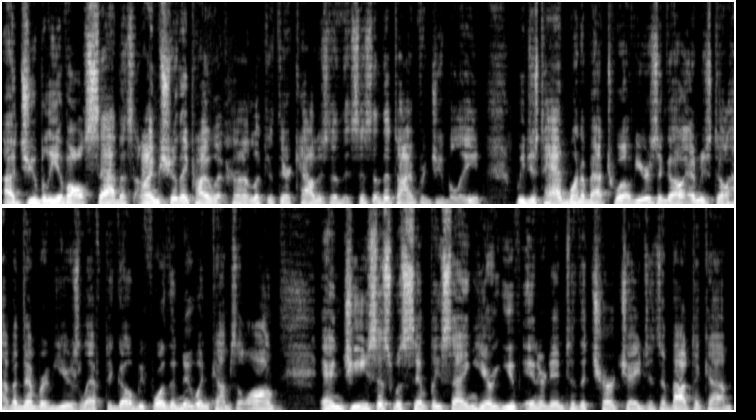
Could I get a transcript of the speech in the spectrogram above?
uh, Jubilee of all Sabbaths. I'm sure they probably went, huh, looked at their calendars and said, this isn't the time for Jubilee. We just had one about 12 years ago, and we still have a number of years left to go before the new one comes along. And Jesus was simply saying here, you've entered into the church age. It's about to come.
